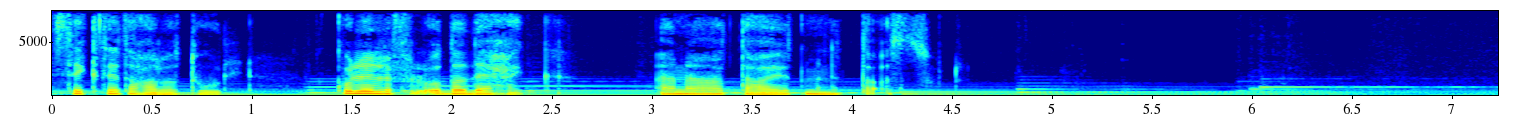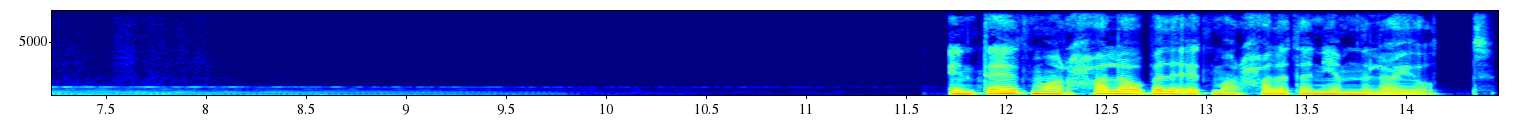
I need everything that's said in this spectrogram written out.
سكتت على طول. كل اللي في الأوضة ضحك. أنا قعدت أعيط من التأثر. انتهت مرحلة وبدأت مرحلة تانية من العياط.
